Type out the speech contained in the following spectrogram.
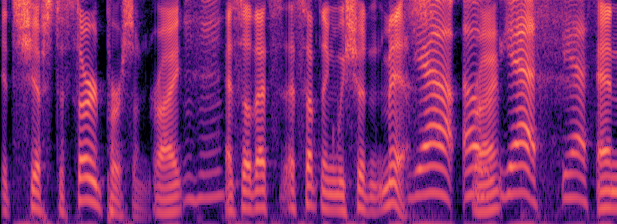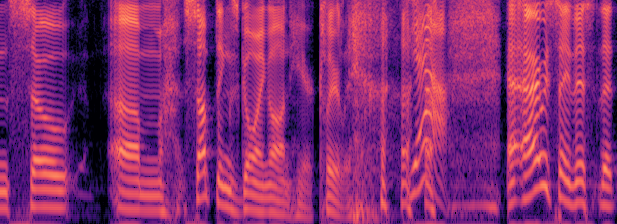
It shifts to third person, right? And so that's that's something we shouldn't miss. Yeah. Oh, right? yes, yes. And so um, something's going on here, clearly. yeah. And I would say this that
